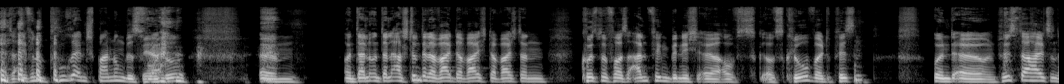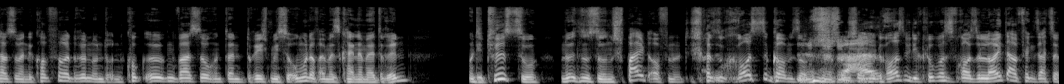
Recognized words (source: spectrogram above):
Also einfach eine pure Entspannung, das Ja. Foto. Ähm, und dann, und dann, ach stimmt, da war, da war ich, da war ich dann, kurz bevor es anfing, bin ich äh, aufs, aufs Klo, wollte pissen. Und, äh, und piss da halt und hab so meine Kopfhörer drin und, und guck irgendwas so und dann drehe ich mich so um und auf einmal ist keiner mehr drin. Und die Tür ist zu. Und da ist nur so ein Spalt offen und ich versuche rauszukommen so. Und ich schaue Was? draußen, wie die Klobusfrau so Leute abfängt, sagt so,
